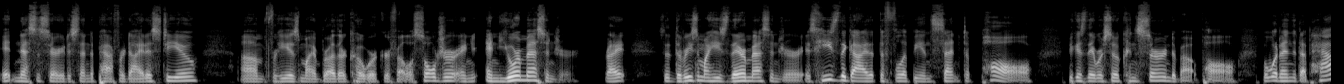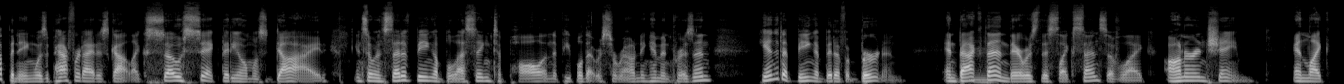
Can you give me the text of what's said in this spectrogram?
it necessary to send Epaphroditus to you, um, for he is my brother, co-worker, fellow soldier, and and your messenger." Right. So the reason why he's their messenger is he's the guy that the Philippians sent to Paul because they were so concerned about Paul. But what ended up happening was Epaphroditus got like so sick that he almost died. And so instead of being a blessing to Paul and the people that were surrounding him in prison, he ended up being a bit of a burden. And back Mm. then there was this like sense of like honor and shame. And like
